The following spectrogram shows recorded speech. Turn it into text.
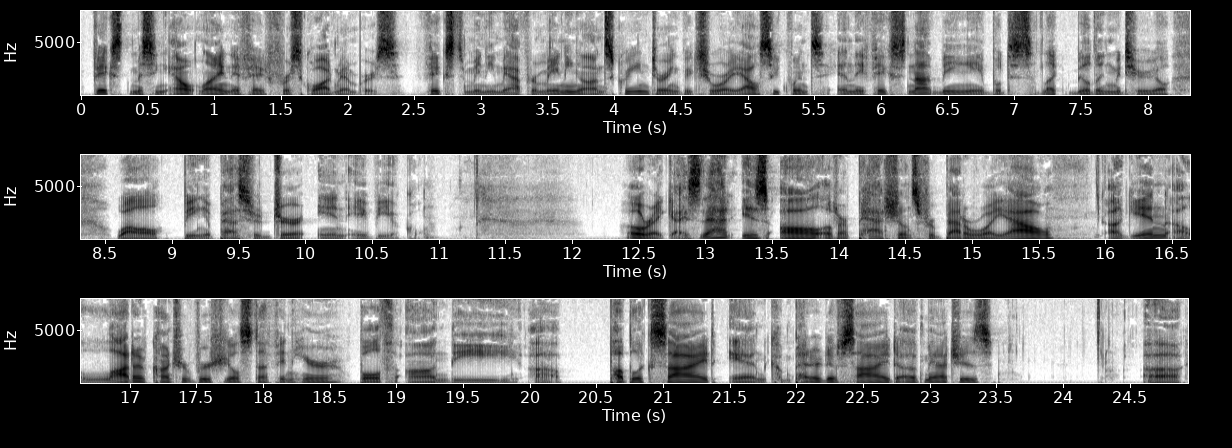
Fixed missing outline effect for squad members. Fixed mini map remaining on screen during Victory Royale sequence. And they fixed not being able to select building material while being a passenger in a vehicle. All right, guys, that is all of our patch notes for Battle Royale. Again, a lot of controversial stuff in here, both on the uh, public side and competitive side of matches. Uh,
